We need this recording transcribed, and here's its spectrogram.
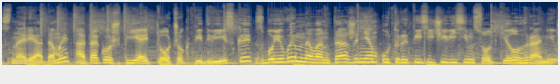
снарядами, а також 5 точок підвіски з бойовим навантаженням у 3800 кілограмів.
